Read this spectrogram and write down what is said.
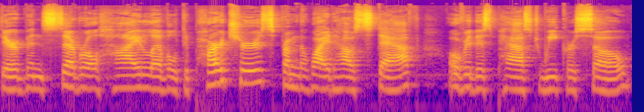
There have been several high level departures from the White House staff over this past week or so.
